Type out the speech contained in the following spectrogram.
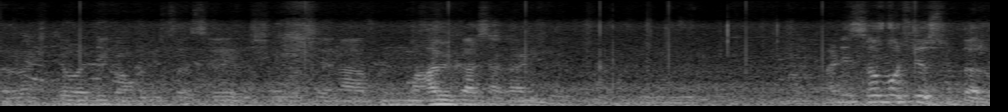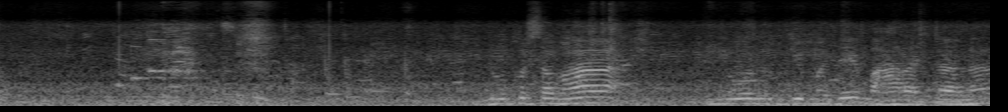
राष्ट्रवादी काँग्रेस असेल शिवसेना आपण महाविकास आघाडी. आणि समोरचे सुद्धा लोक. लोकसभा निवडणुकीमध्ये महाराष्ट्राला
